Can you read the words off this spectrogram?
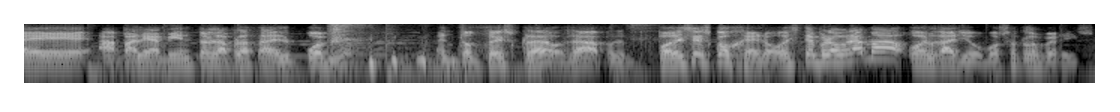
eh, apaleamiento en la plaza del pueblo. Entonces, claro, o sea, pues, podéis escoger o este programa o el gallo, vosotros veréis.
